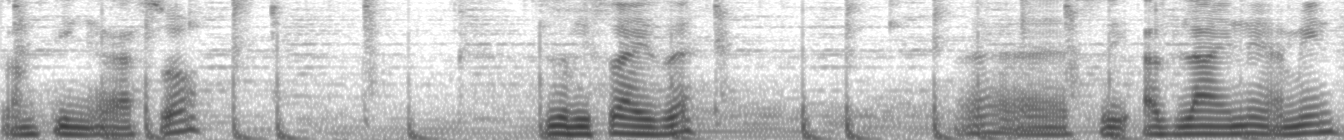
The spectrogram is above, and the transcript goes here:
something yaso si-resize eh? uh, si-outline I mean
